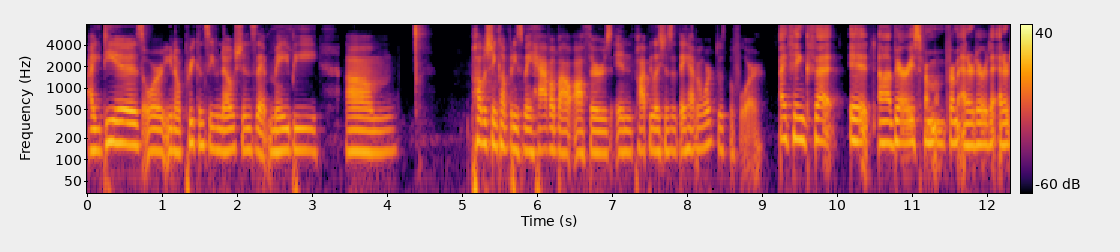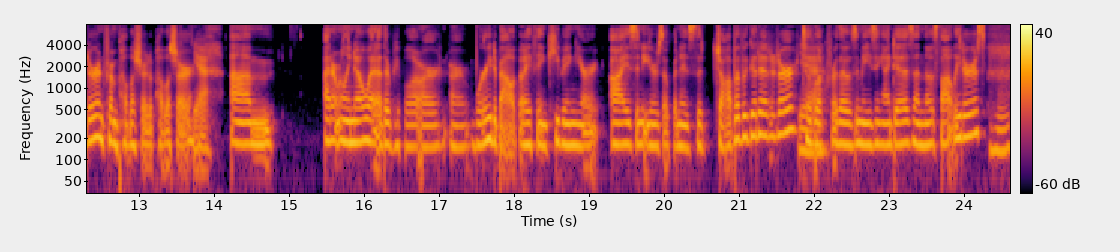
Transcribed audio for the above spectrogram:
ideas or, you know, preconceived notions that maybe um, publishing companies may have about authors in populations that they haven't worked with before? I think that it uh, varies from from editor to editor and from publisher to publisher. Yeah. um, I don't really know what other people are are worried about, but I think keeping your eyes and ears open is the job of a good editor Yeah. to look for those amazing ideas and those thought leaders Mhm.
